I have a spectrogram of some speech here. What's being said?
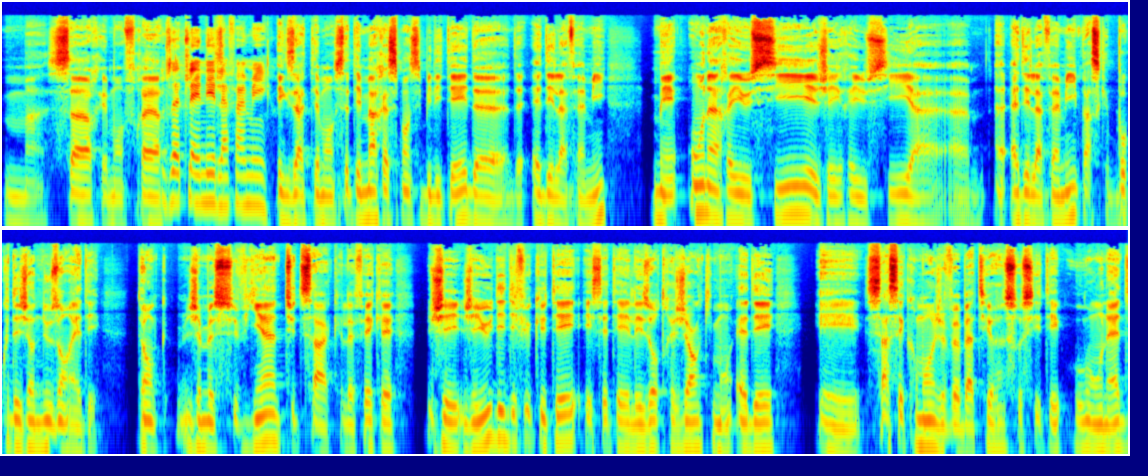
ma sœur et mon frère. Vous êtes l'aîné de la famille. Exactement. C'était ma responsabilité de, de, aider la famille. Mais on a réussi, j'ai réussi à, aider la famille parce que beaucoup de gens nous ont aidés. Donc, je me souviens de tout ça, que le fait que j'ai eu des difficultés et c'était les autres gens qui m'ont aidé. Et ça, c'est comment je veux bâtir une société où on aide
